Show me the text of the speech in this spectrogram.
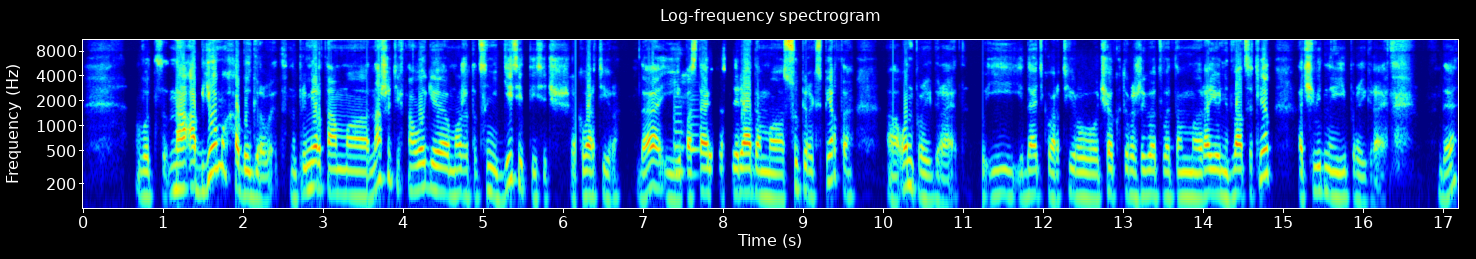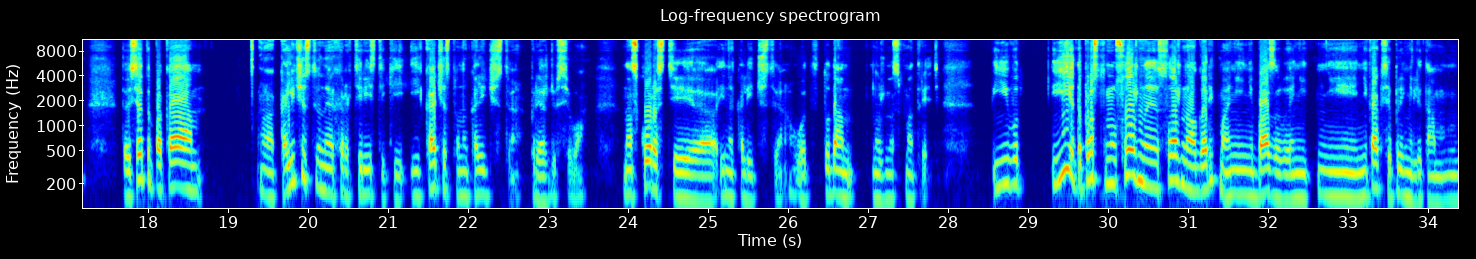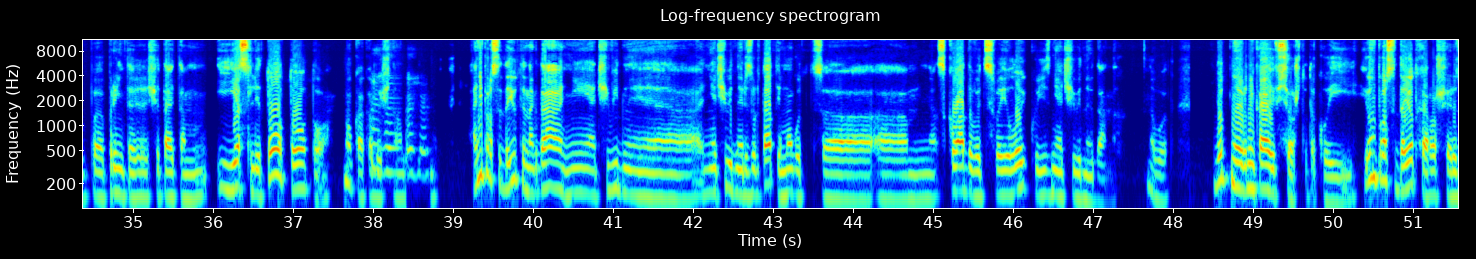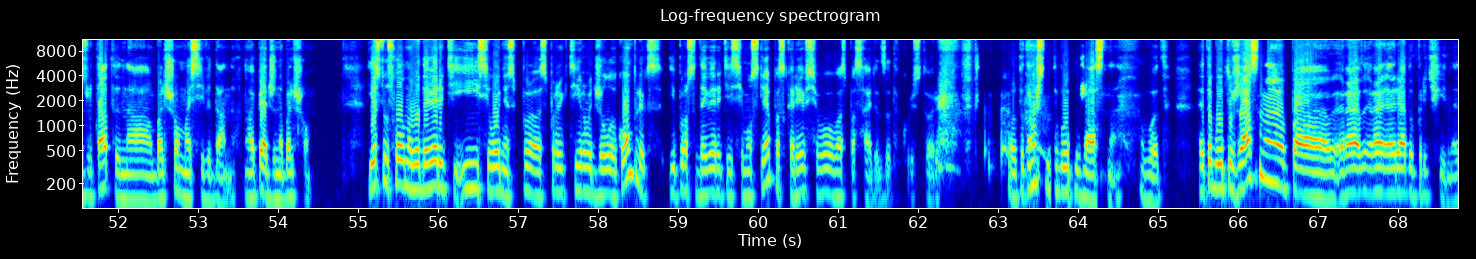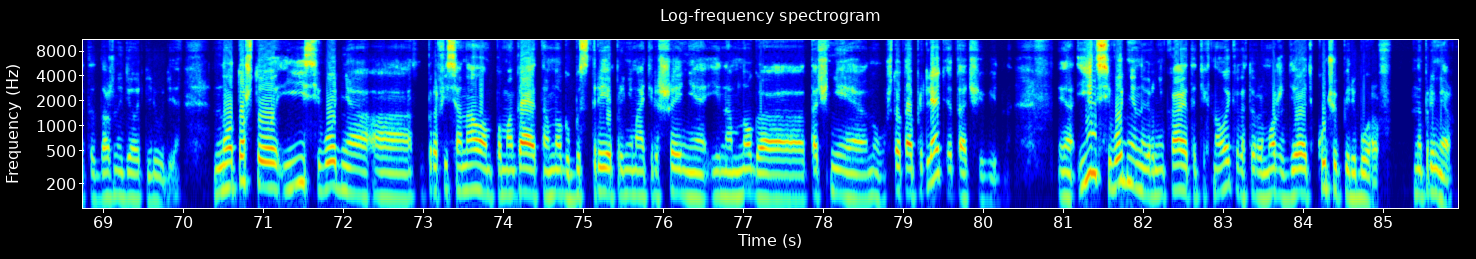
Вот на объемах обыгрывает. Например, там uh, наша технология может оценить 10 тысяч квартир, да, и uh-huh. поставить, если рядом суперэксперта, он проиграет и, и дать квартиру человеку, который живет в этом районе 20 лет, очевидно, и проиграет. да? То есть это пока а, количественные характеристики и качество на количестве, прежде всего. На скорости э, и на количестве. Вот туда нужно смотреть. И вот и это просто ну, сложные, сложные алгоритмы, они не базовые, не, не, не как все приняли там, принято считать там, и если то, то, то. Ну, как обычно. Uh-huh, uh-huh они просто дают иногда неочевидные, неочевидные результаты и могут э, э, складывать свою логику из неочевидных данных. Вот. Вот наверняка и все, что такое ИИ. И он просто дает хорошие результаты на большом массиве данных. Но опять же, на большом. Если, условно, вы доверите и сегодня сп- спроектировать жилой комплекс, и просто доверитесь ему слепо, скорее всего, вас посадят за такую историю. Вот, потому что это будет ужасно. Вот. Это будет ужасно по ряду причин. Это должны делать люди. Но то, что и сегодня а, профессионалам помогает намного быстрее принимать решения и намного точнее ну, что-то определять, это очевидно. Э, и сегодня наверняка это технология, которая может делать кучу переборов. Например,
